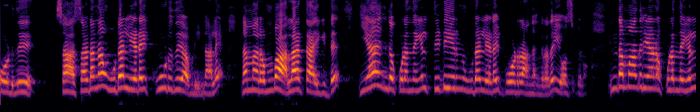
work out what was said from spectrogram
போடுது. ச சடனாக உடல் எடை கூடுது அப்படின்னாலே நம்ம ரொம்ப அலர்ட் ஆகிக்கிட்டு ஏன் இந்த குழந்தைகள் திடீர்னு உடல் எடை போடுறாங்கங்கிறத யோசிக்கணும். இந்த மாதிரியான குழந்தைகள்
